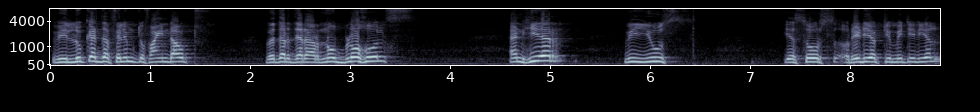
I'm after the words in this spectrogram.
we look at the film to find out whether there are no blowholes. And here we use a source radioactive material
